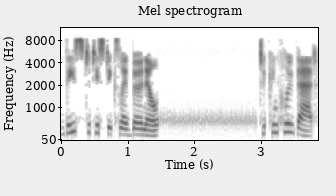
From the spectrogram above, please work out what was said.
These statistics led Burnell to conclude that,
